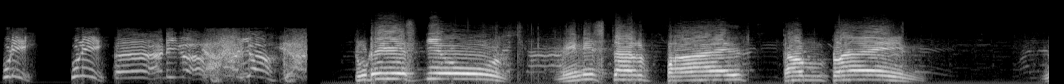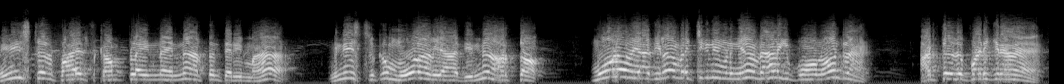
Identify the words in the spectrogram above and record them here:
குடி குனி. ஐயோ. Today's news. Minister files complaint. Minister files complaint என்ன அர்த்தம் தெரியுமா? மினிஸ்டருக்கு மூலவியாதின்னு அர்த்தம். மூலவியாதிலாம் வச்சுக்கின்னு இவனுங்க ஏன் வேலைக்கு போகணும்ன்றேன் அடுத்தது படிக்கிறேன்.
